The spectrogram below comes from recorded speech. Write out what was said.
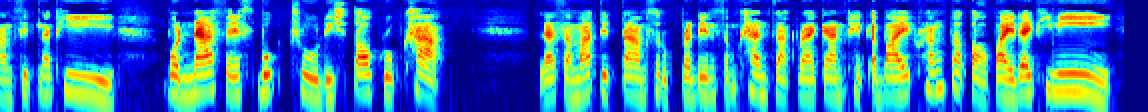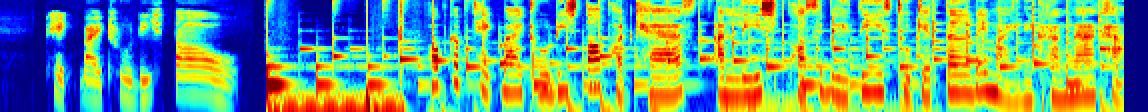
า30 นาที บนหน้า Facebook True Digital Group ค่ะ และสามารถติดตามสรุปประเด็นสำคัญจากรายการ Tech a b y t e ครั้งต่อ ๆ ไปได้ที่นี่ Tech by True Digital พบกับ Tech by True Digital Podcast Unleash Possibilities Together ได้ใหม่ในครั้งหน้าค่ะ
